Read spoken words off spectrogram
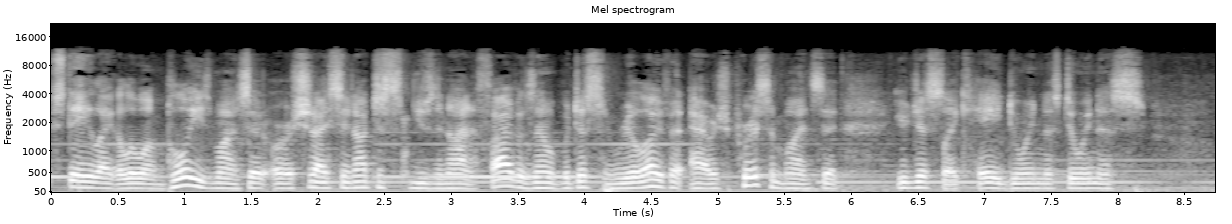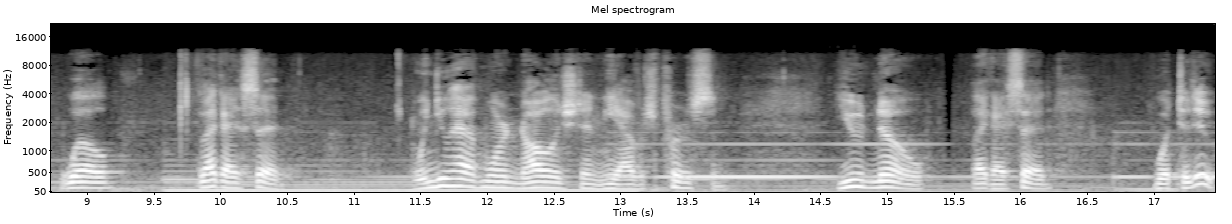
stay like a little employee's mindset, or should I say, not just use the nine to five example, but just in real life, an average person mindset. You're just like, hey, doing this, doing this. Well, like I said, when you have more knowledge than the average person, you know, like I said, what to do.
